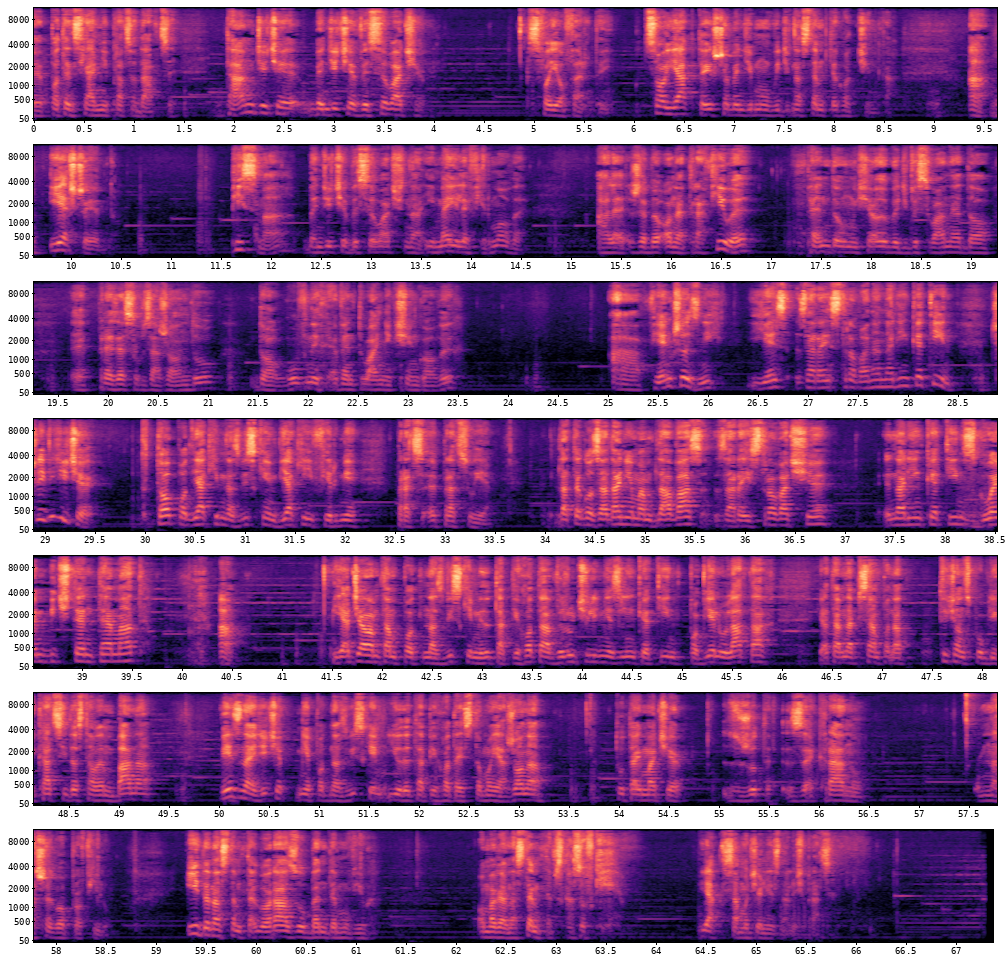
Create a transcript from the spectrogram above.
e, potencjalni pracodawcy. Tam, gdzie cię, będziecie wysyłać swoje oferty. Co, jak, to jeszcze będziemy mówić w następnych odcinkach. A, i jeszcze jedno. Pisma będziecie wysyłać na e-maile firmowe, ale żeby one trafiły, będą musiały być wysłane do e, prezesów zarządu, do głównych ewentualnie księgowych, a większość z nich jest zarejestrowana na LinkedIn. Czyli widzicie, kto pod jakim nazwiskiem, w jakiej firmie prac, pracuje. Dlatego zadanie mam dla Was zarejestrować się na LinkedIn, zgłębić ten temat. A, ja działam tam pod nazwiskiem Judyta Piechota. Wyrzucili mnie z LinkedIn po wielu latach. Ja tam napisałem ponad tysiąc publikacji, dostałem bana. Więc znajdziecie mnie pod nazwiskiem Judyta Piechota. Jest to moja żona. Tutaj macie zrzut z ekranu naszego profilu. I do następnego razu będę mówił, omawiał następne wskazówki, jak samodzielnie znaleźć pracę.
